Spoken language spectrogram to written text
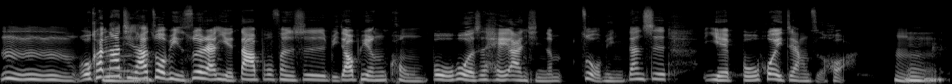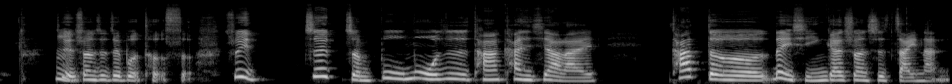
嗯嗯嗯，我看他其他作品虽然也大部分是比较偏恐怖或者是黑暗型的作品，但是也不会这样子画。嗯。嗯这也算是这部的特色，嗯、所以这整部末日，它看下来，它的类型应该算是灾难。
